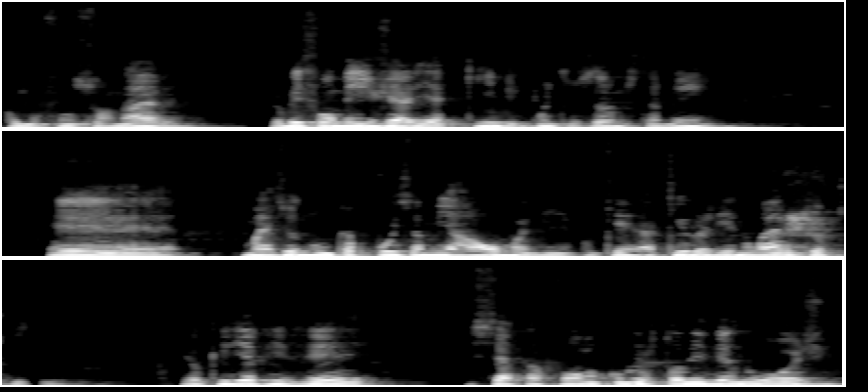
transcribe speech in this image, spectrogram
como funcionário. Eu me formei em engenharia química, muitos anos também. É, mas eu nunca pus a minha alma ali, porque aquilo ali não era o que eu queria. Eu queria viver, de certa forma, como eu estou vivendo hoje.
